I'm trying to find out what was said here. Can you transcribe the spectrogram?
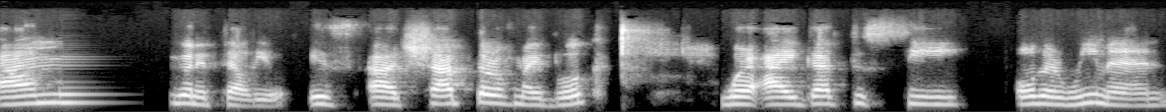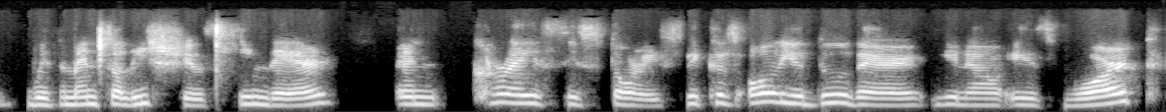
I'm going to tell you, it's a chapter of my book where I got to see other women with mental issues in there and crazy stories because all you do there, you know, is work,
